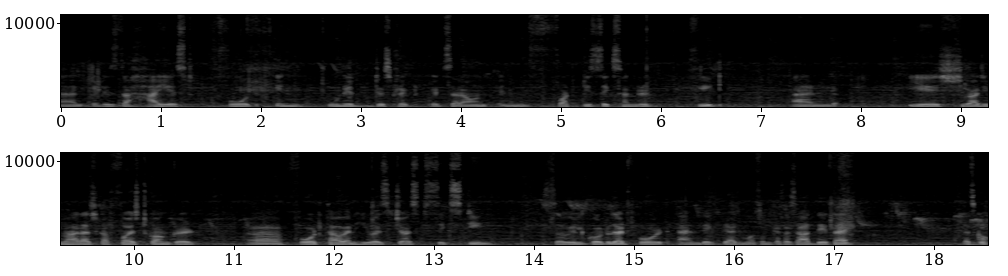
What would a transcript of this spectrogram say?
And it is the highest fort in Pune district it's around in 4600 feet and ये शिवाजी महाराज का फ़र्स्ट कॉन्कर्ड फोर्ट था when he was just 16 so will go to that fort and देखते हैं आज मौसम कैसा साथ देता है। लेट्स गो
